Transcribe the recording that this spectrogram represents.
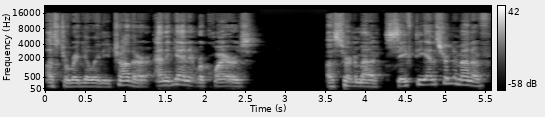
us to regulate each other. And again, it requires a certain amount of safety and a certain amount of,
